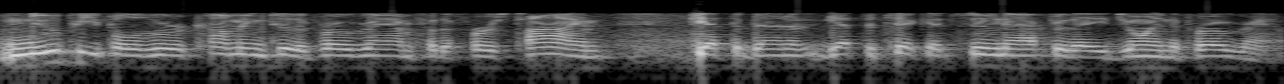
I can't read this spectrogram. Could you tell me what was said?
new people who are coming to the program for the first time get the benefit, get the ticket soon after they join the program.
